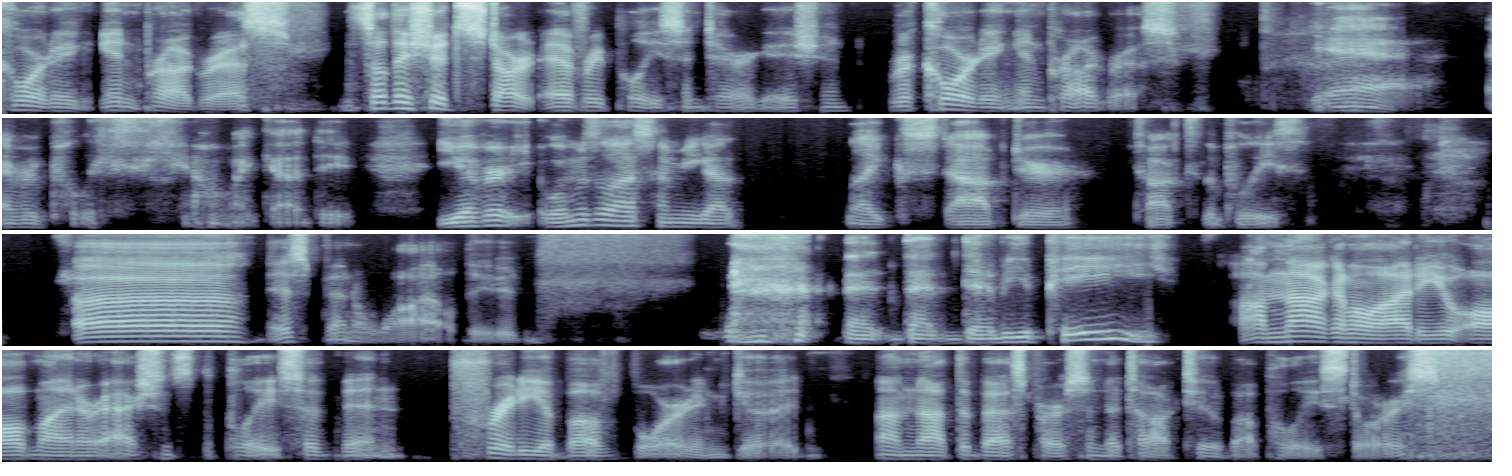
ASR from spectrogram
Recording in progress. So they should start every police interrogation. Recording in progress. Yeah. Every police. Oh my god, dude. You ever when was the last time you got like stopped or talked to the police? Uh, it's been a while, dude. that that WP. I'm not gonna lie to you. All my interactions with the police have been pretty above board and good. I'm not the best person to talk to about police stories.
